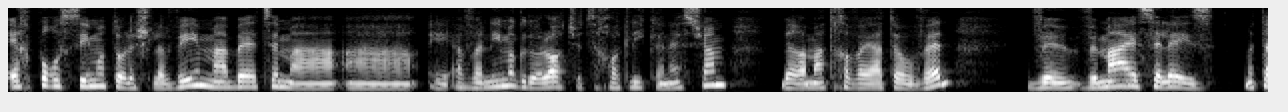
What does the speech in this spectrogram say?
איך פורסים אותו לשלבים, מה בעצם האבנים הגדולות שצריכות להיכנס שם ברמת חוויית העובד, ו- ומה ה-SLAs, מתי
